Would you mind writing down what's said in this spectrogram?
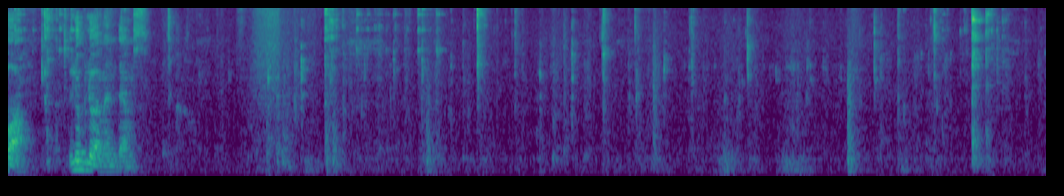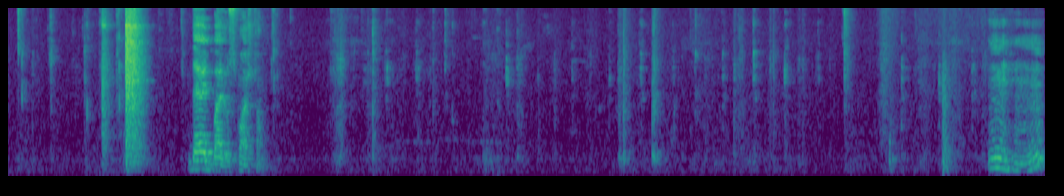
О, люблю M&M's. Дев'ять балів смачно. Угу.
